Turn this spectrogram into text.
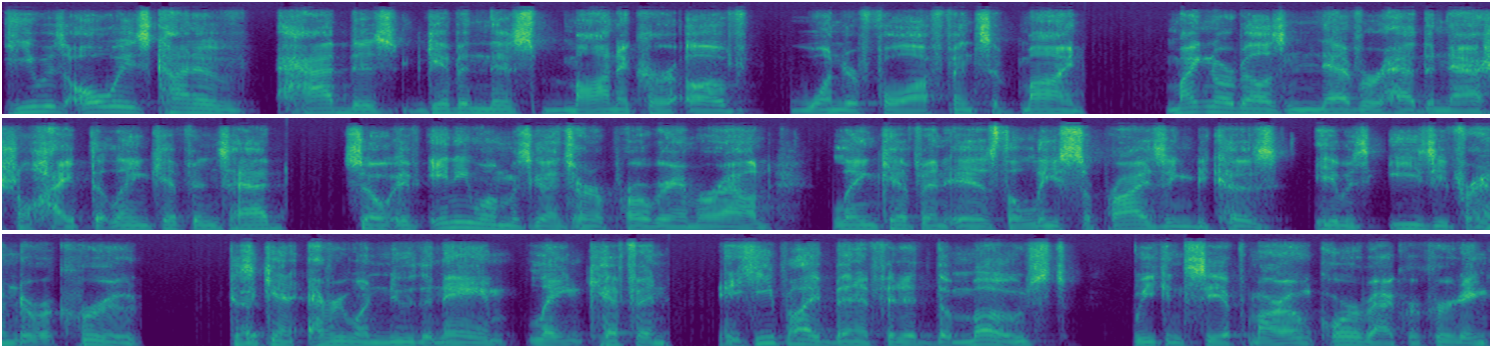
he was always kind of had this given this moniker of wonderful offensive mind. Mike Norvell has never had the national hype that Lane Kiffin's had. So if anyone was going to turn a program around, Lane Kiffin is the least surprising because it was easy for him to recruit. Because again, everyone knew the name Lane Kiffin, and he probably benefited the most. We can see it from our own quarterback recruiting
